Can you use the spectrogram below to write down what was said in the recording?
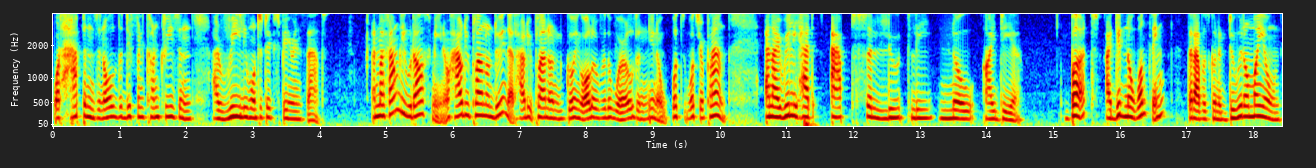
what happens in all the different countries, and I really wanted to experience that. And my family would ask me, you know, how do you plan on doing that? How do you plan on going all over the world? And, you know, what's, what's your plan? And I really had absolutely no idea. But I did know one thing that I was going to do it on my own,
